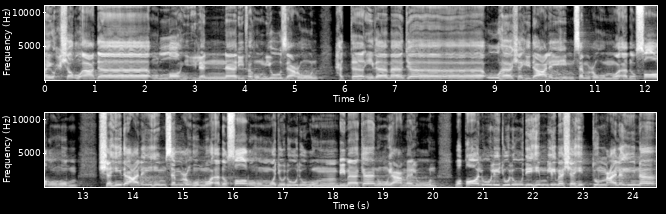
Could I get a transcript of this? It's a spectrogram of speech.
يحشر أعداء الله إلى النار فهم يوزعون حتى إذا ما جاءوها شهد عليهم سمعهم وأبصارهم شهد عليهم سمعهم وأبصارهم وجلودهم بما كانوا يعملون وقالوا لجلودهم لم شهدتم علينا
